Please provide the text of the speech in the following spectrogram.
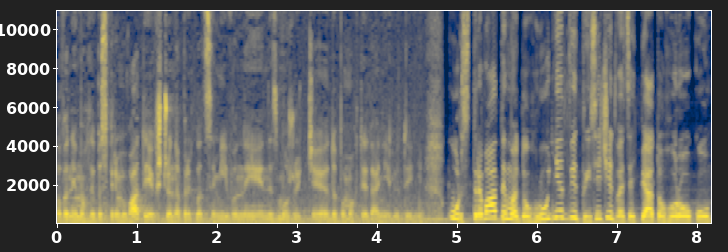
вони могли би спрямувати, якщо, наприклад, самі вони не зможуть е, допомогти даній людині. Курс триватиме до грудня 2025 року.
